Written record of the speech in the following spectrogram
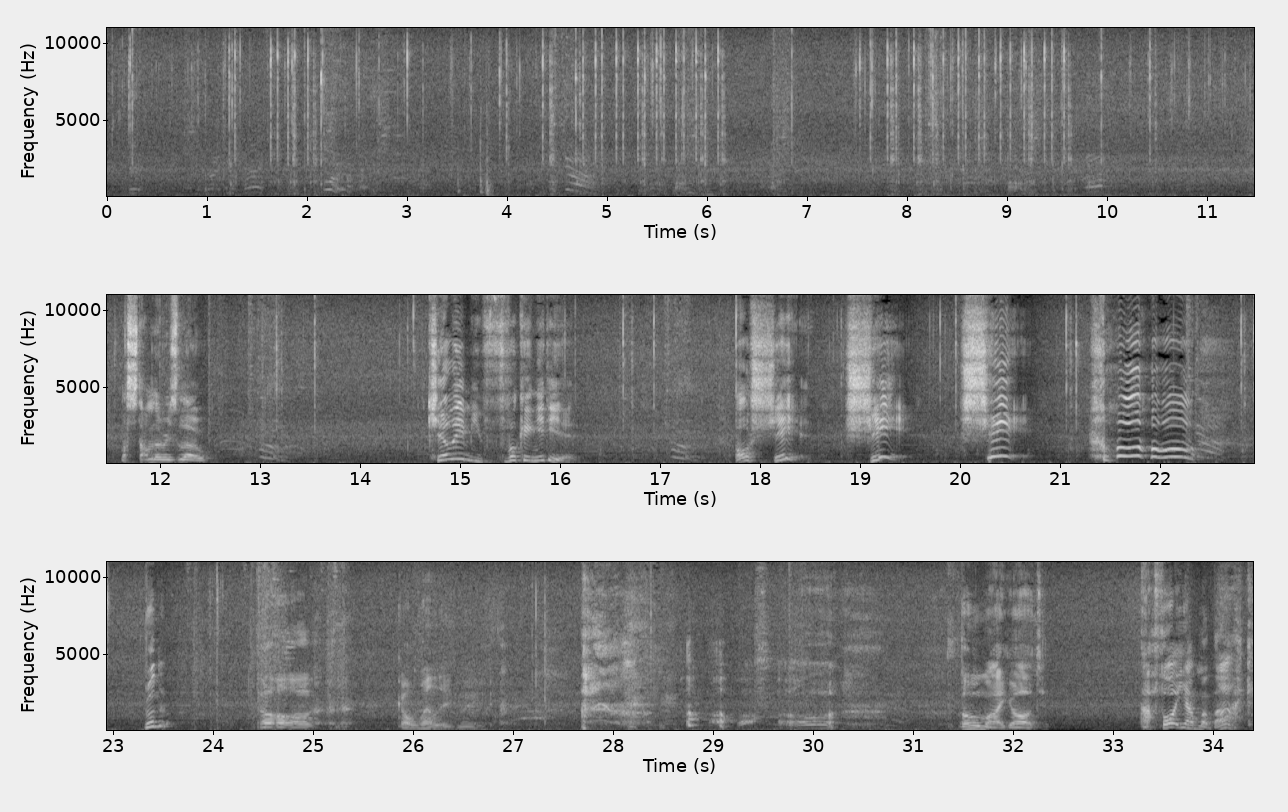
My stamina is low. Kill him, you fucking idiot! Oh shit! Shit! Shit! Run! Oh, got welted, mate. Oh my god. I thought you had my back.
